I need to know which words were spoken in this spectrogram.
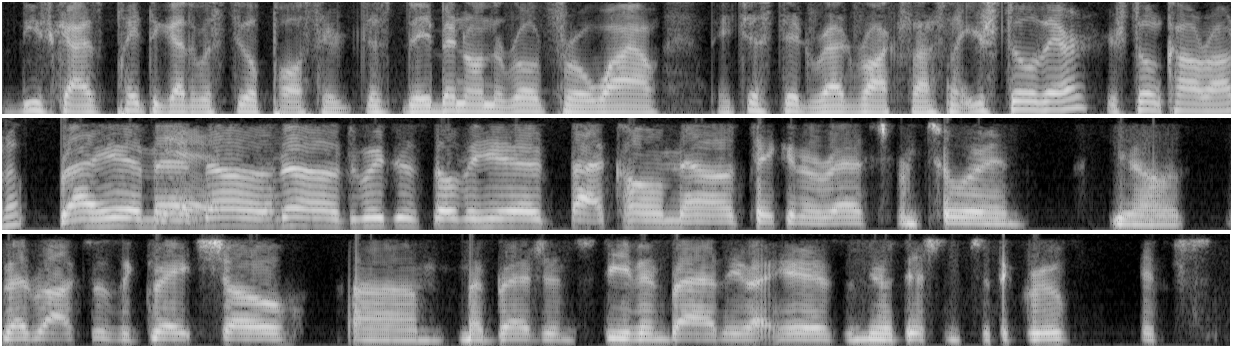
These guys played together with Steel Pulse. They just they've been on the road for a while. They just did Red Rocks last night. You're still there? You're still in Colorado? right here, man. Yeah. No, no, we're just over here back home now, taking a rest from touring. You know, Red Rocks was a great show. Um, my brethren, Stephen Bradley, right here, is a new addition to the group. It's a beautiful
